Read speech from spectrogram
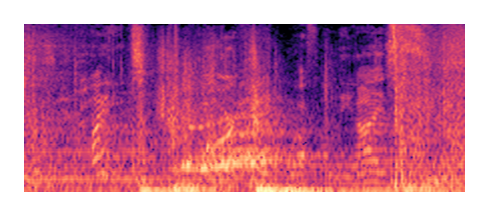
Right. Or quite rough on the eyes.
